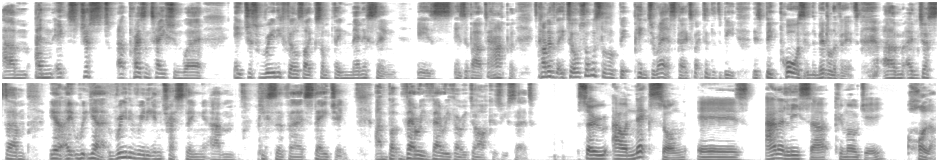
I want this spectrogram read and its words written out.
um, and it's just a presentation where it just really feels like something menacing is is about to happen. It's kind of it's also almost a little bit Pinteresque. I expected there to be this big pause in the middle of it, um, and just um, yeah, it, yeah, really really interesting um, piece of uh, staging, um, but very very very dark as you said. So our next song is Annalisa Kumoji, Holla.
